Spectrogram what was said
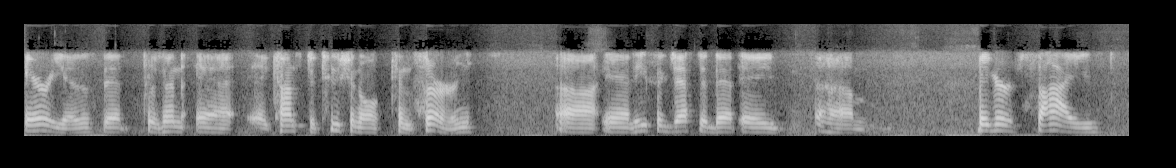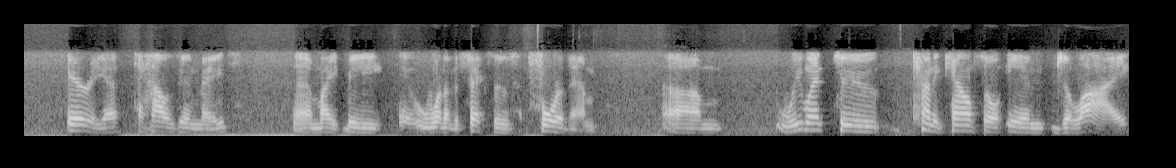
areas that present a, a constitutional concern, uh, and he suggested that a um, bigger sized area to house inmates uh, might be one of the fixes for them. Um, we went to county council in July,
